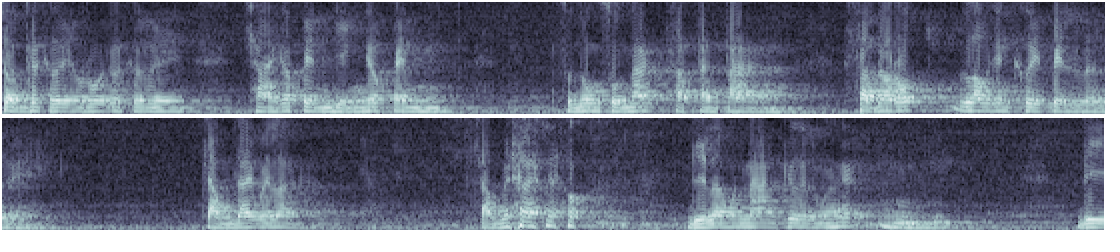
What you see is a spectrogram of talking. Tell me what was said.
จนก็เคยรวยก็เคย ชายก็เป็นหญิงก็เป็นสุนงสุนัขสัตว์ต่างๆ สัตว์นรกเรายังเคยเป็นเลยจำได้ไหมล่ะจำไม่ได้แล้ว ดีแล้วมันนานเกินแล้วมั้ง ดี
